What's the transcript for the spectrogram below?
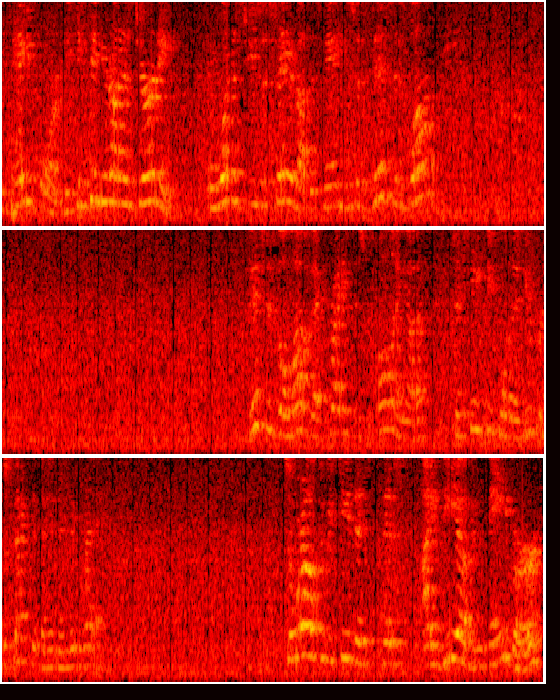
He paid for him. He continued on his journey. And what does Jesus say about this man? He says, This is love. This is the love that Christ is calling us to see people in a new perspective and in a new way. So where else do we see this, this idea of neighbor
